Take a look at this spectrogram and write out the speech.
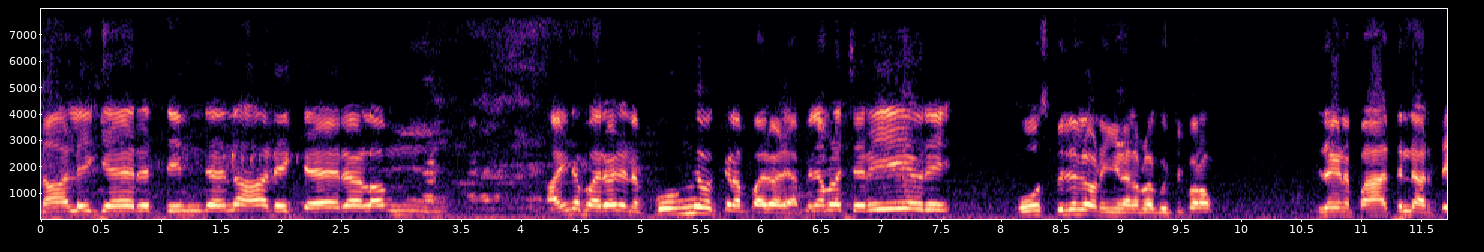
നാളികേരത്തിന്റെ നാട് കേരളം. അതിന്റെ പരിപാടിയാണ് പൊങ്ങി വെക്കണ പരിപാടിയാണ് പിന്നെ നമ്മളെ ചെറിയൊരു ഹോസ്പിറ്റൽ തുടങ്ങിയാണ് നമ്മളെ കുറ്റിപ്പുറം? ഇതെങ്ങനെ പാലത്തിന്റെ അടുത്ത്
